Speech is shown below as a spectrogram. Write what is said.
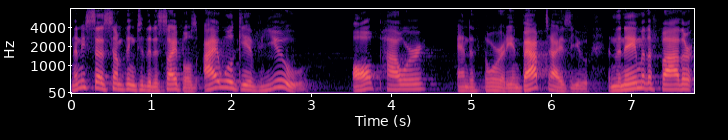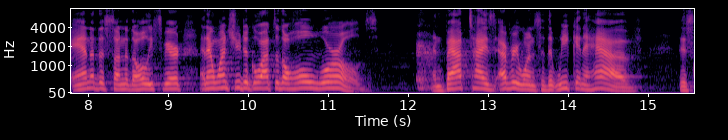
And then he says something to the disciples I will give you all power and authority and baptize you in the name of the Father and of the Son and of the Holy Spirit. And I want you to go out to the whole world and baptize everyone so that we can have this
